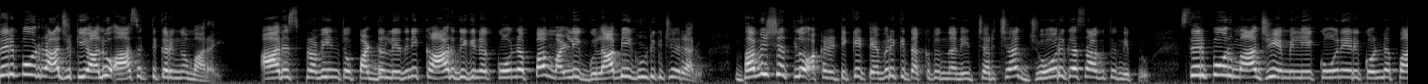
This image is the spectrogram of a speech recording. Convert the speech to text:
సిరిపూర్ రాజకీయాలు ఆసక్తికరంగా మారాయి. ఆర్ఎస్ ప్రవీణ్తో పడ్డం లేదని కారు దిగిన కోనప్ప మళ్ళీ గులాబీ గూటికి చేరారు. భవిష్యత్తులో అక్కడ టికెట్ ఎవరికి దక్కుతుందని చర్చ జోరుగా సాగుతుంది ఇప్పుడు. సిర్పూర్ మాజీ ఎమ్మెల్యే కోనేరు కొండప్ప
